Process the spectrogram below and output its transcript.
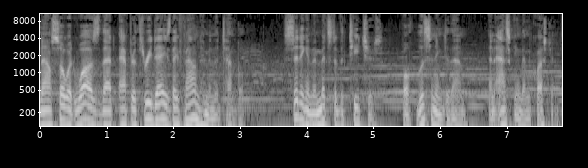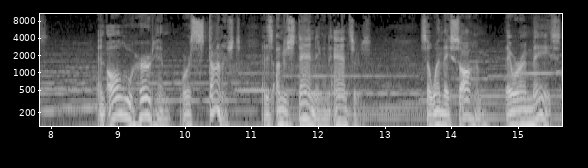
Now so it was that after three days they found him in the temple, sitting in the midst of the teachers, both listening to them and asking them questions. And all who heard him were astonished at his understanding and answers. So when they saw him, they were amazed.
